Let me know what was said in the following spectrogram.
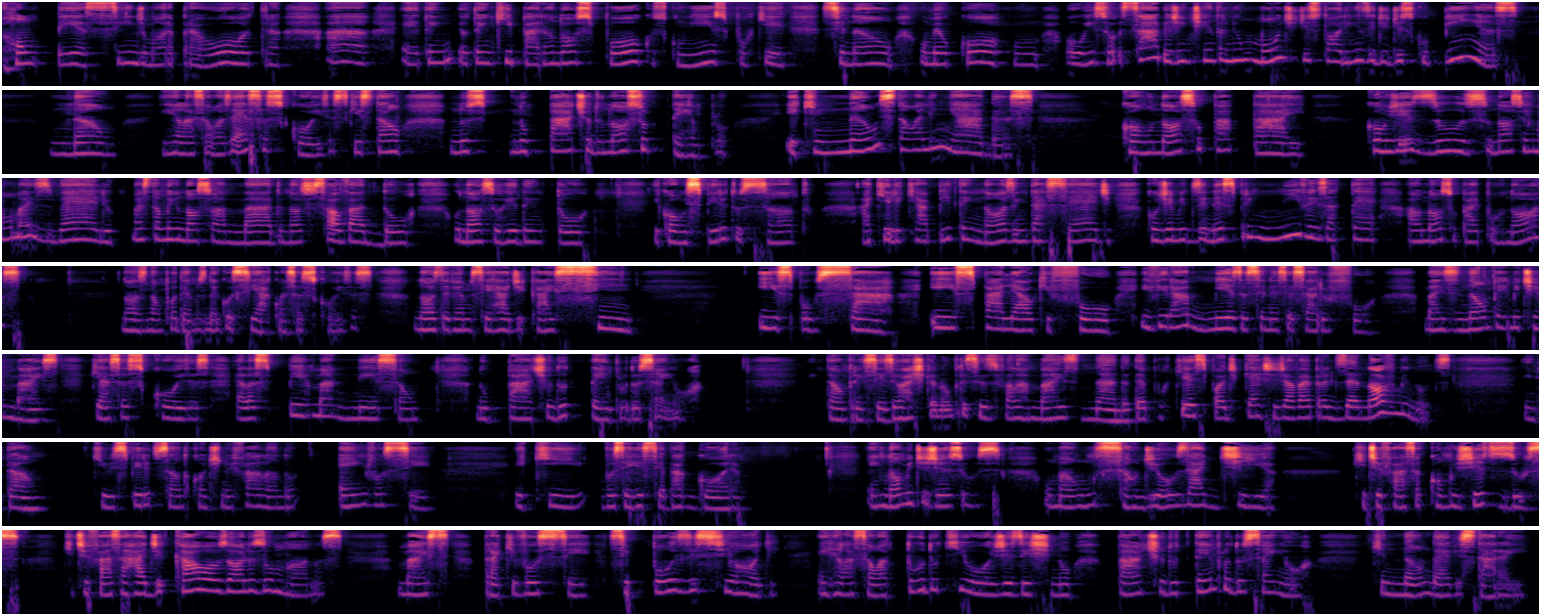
romper assim de uma hora para outra. Ah, é, tem, eu tenho que ir parando aos poucos com isso, porque senão o meu corpo ou isso, sabe? A gente entra em um monte de historinhas e de desculpinhas. Não, em relação a essas coisas que estão nos, no pátio do nosso templo e que não estão alinhadas com o nosso papai com Jesus, o nosso irmão mais velho, mas também o nosso amado, nosso Salvador, o nosso Redentor, e com o Espírito Santo, aquele que habita em nós, intercede com gemidos inexprimíveis até ao nosso Pai por nós. Nós não podemos negociar com essas coisas. Nós devemos ser radicais, sim e expulsar e espalhar o que for e virar a mesa se necessário for, mas não permitir mais que essas coisas elas permaneçam no pátio do templo do Senhor. Então, princesa, eu acho que eu não preciso falar mais nada, até porque esse podcast já vai para 19 minutos. Então, que o Espírito Santo continue falando em você e que você receba agora, em nome de Jesus, uma unção de ousadia que te faça como Jesus, que te faça radical aos olhos humanos, mas para que você se posicione em relação a tudo que hoje existe no pátio do templo do Senhor, que não deve estar aí.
